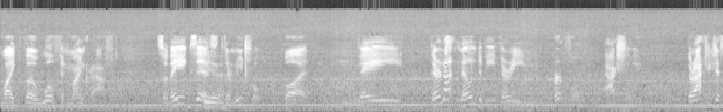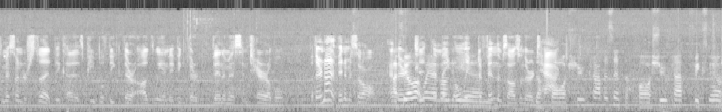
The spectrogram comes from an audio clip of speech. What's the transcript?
like the wolf in Minecraft. So they exist. Yeah. They're neutral, but they they're not known to be very hurtful. Actually, they're actually just misunderstood because people think they're ugly and they think they're venomous and terrible. But they're not venomous at all, and I they're feel that ju- way and they only the, um, defend themselves when they're The attacked. horseshoe crab is it? The horseshoe crab freaks me out.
